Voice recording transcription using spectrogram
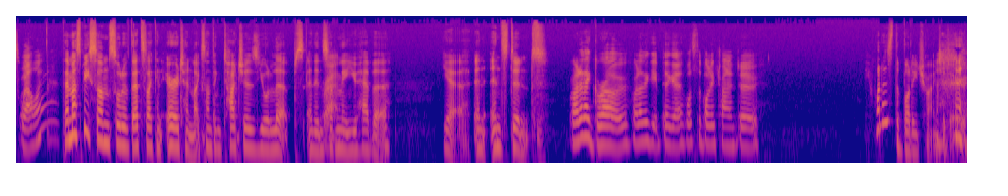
Swelling? There must be some sort of that's like an irritant, like something touches your lips, and then Right. suddenly you have a, yeah, an instant. Why do they grow? Why do they get bigger? What's the body trying to do? What is the body trying to do?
